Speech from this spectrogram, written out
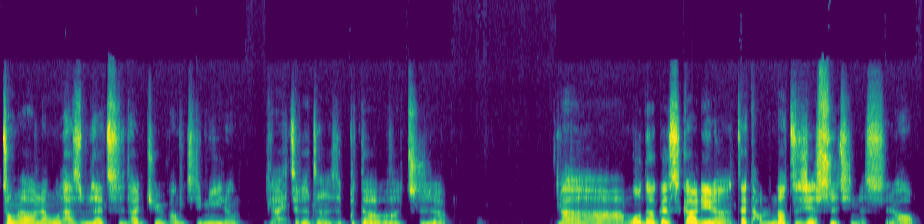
重要的任务，他是不是在刺探军方机密呢？哎，这个真的是不得而知了。那 Mulder 跟 Scully 呢，在讨论到这件事情的时候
